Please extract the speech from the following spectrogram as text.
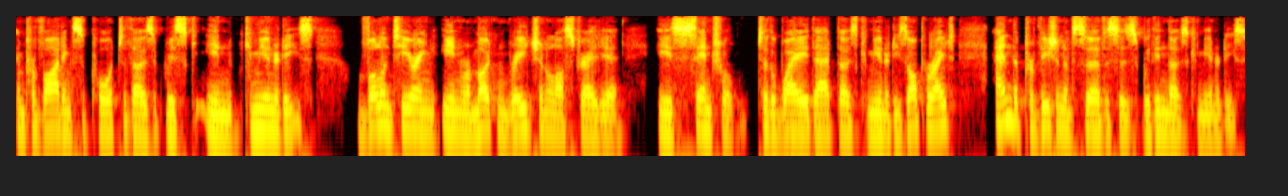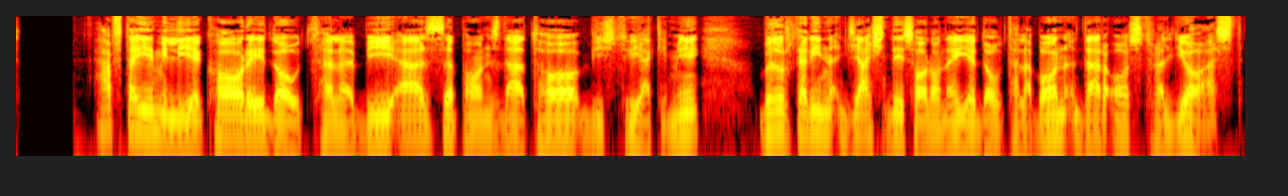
and providing support to those at risk in communities volunteering in remote and regional Australia is central to the way that those communities operate and the provision of services within those communities. هفته ملی کار داوطلبی از 15 تا 21 می بزرگترین جشن سالانه داوطلبان در استرالیا است.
